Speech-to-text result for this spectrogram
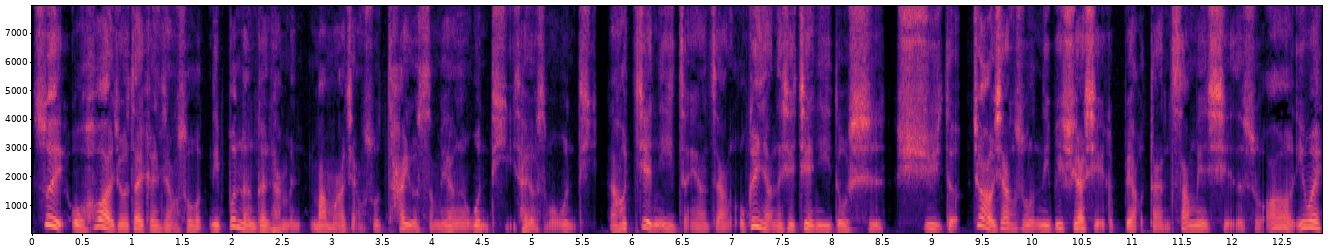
所以我后来就在跟讲说，你不能跟他们妈妈讲说他有什么样的问题，他有什么问题，然后建议怎样怎样。我跟你讲，那些建议都是虚的，就好像说你必须要写一个表单，上面写着说哦，因为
